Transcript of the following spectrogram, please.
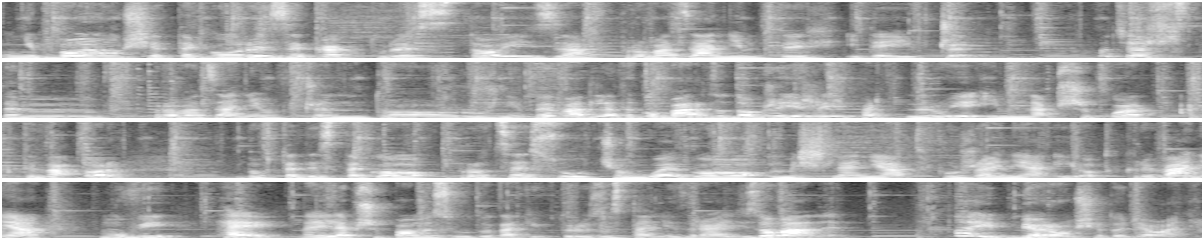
nie boją się tego ryzyka, które stoi za wprowadzaniem tych idei w czyn. Chociaż z tym wprowadzaniem w czyn to różnie bywa, dlatego bardzo dobrze, jeżeli partneruje im na przykład aktywator, bo wtedy z tego procesu ciągłego myślenia, tworzenia i odkrywania mówi: hej, najlepszy pomysł to taki, który zostanie zrealizowany. No i biorą się do działania.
